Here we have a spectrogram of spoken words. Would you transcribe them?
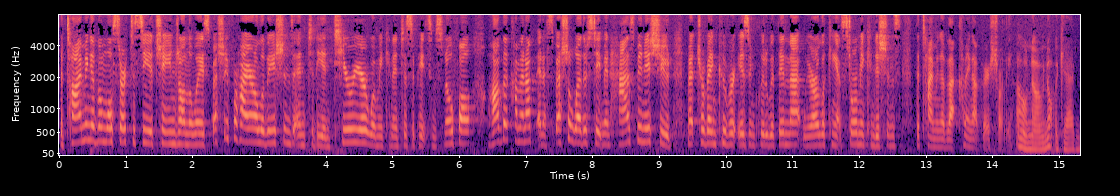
The timing of them, we'll start to see a change on the way, especially for higher elevations and to the interior when we can anticipate some snowfall. I'll have that coming up, and a special weather statement has been issued. Metro Vancouver is included within that. We are looking at stormy conditions, the timing of that coming up very shortly. Oh, no, not again.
